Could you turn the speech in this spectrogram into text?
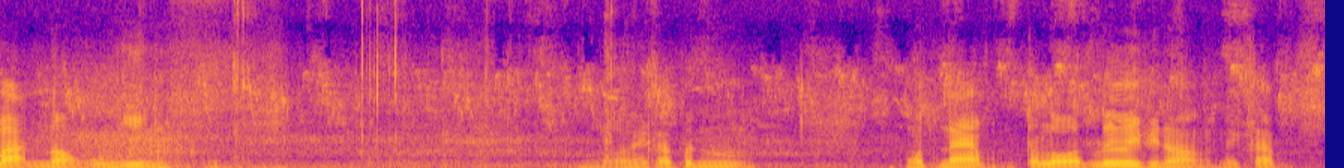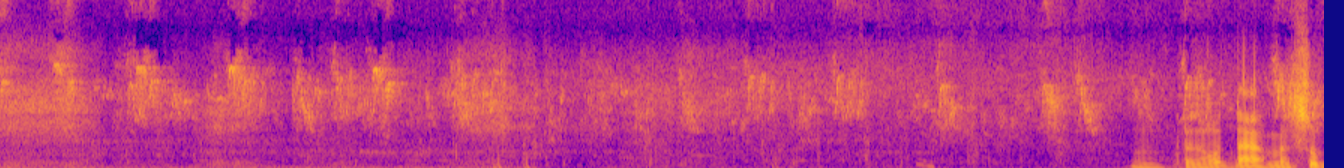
บ้านน้องอุ้งยิงนี่ครับเป็น งดน้ำตลอดเลยพี่น้องนี่ครับอืมเป็นหดน้ำมันซุ่ม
